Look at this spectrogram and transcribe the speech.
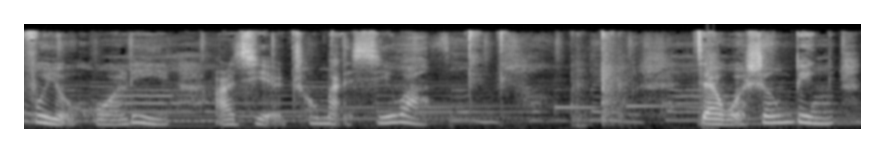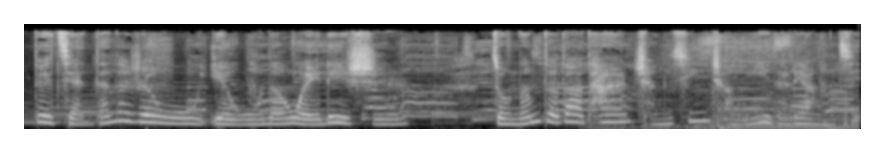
富有活力，而且充满希望。在我生病、对简单的任务也无能为力时，总能得到他诚心诚意的谅解。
